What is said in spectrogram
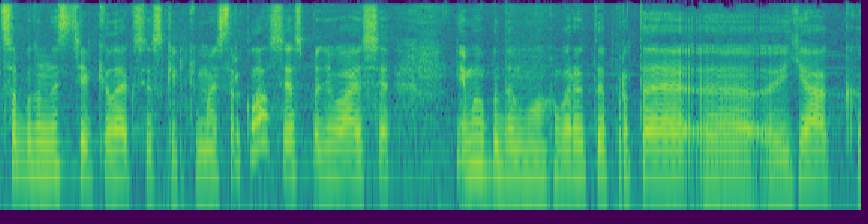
це буде не стільки лекція, скільки майстер-клас, я сподіваюся. І ми будемо говорити про те, як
